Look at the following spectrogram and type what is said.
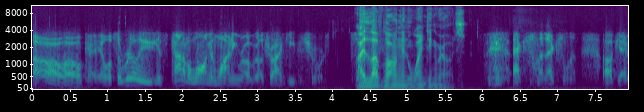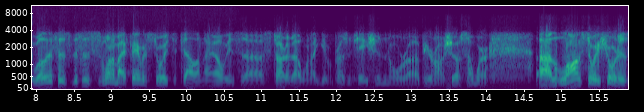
Oh, oh, okay. Well, it's a really, it's kind of a long and winding road, but I'll try and keep it short. I love long and winding roads. Excellent, excellent. Okay, well, this is this is one of my favorite stories to tell, and I always uh, start it out when I give a presentation or uh, appear on a show somewhere. Uh, long story short is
